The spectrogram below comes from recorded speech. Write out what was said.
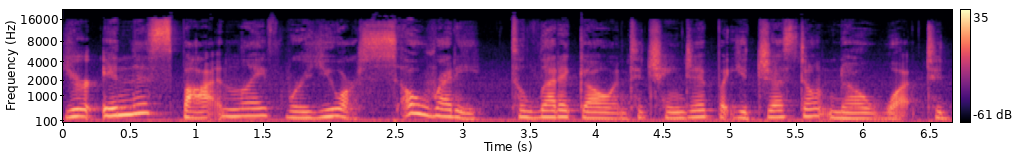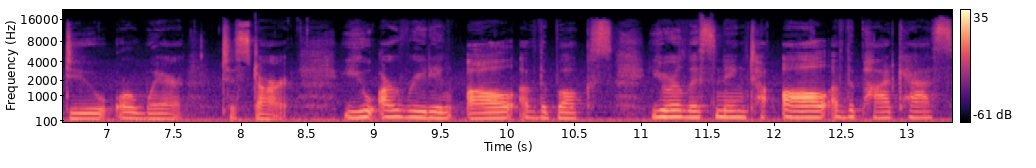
You're in this spot in life where you are so ready to let it go and to change it, but you just don't know what to do or where to start. You are reading all of the books, you are listening to all of the podcasts,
